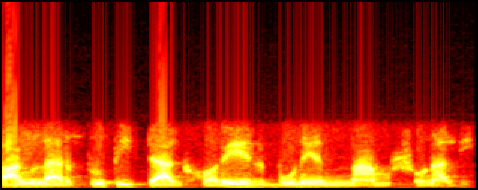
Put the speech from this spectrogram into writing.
বাংলার প্রতিটা ঘরের বোনের নাম সোনালী।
